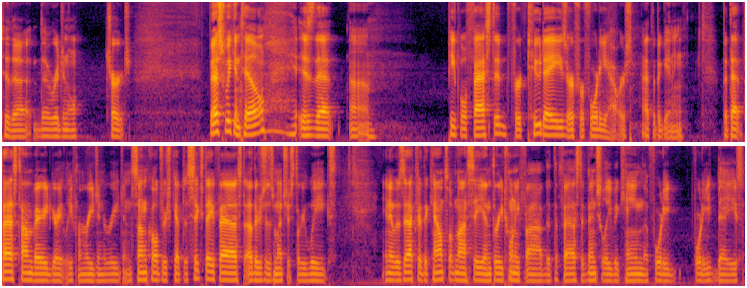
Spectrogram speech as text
to the the original church. Best we can tell is that um, people fasted for two days or for 40 hours at the beginning, but that fast time varied greatly from region to region. Some cultures kept a six day fast, others as much as three weeks and it was after the Council of Nicaea in 325 that the fast eventually became the 40, 40 days,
